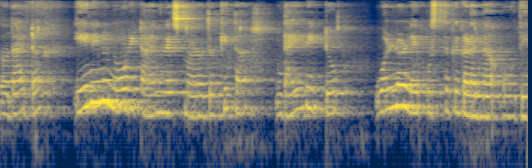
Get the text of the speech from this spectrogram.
ಸೊ ದ್ಯಾಟ್ ಏನೇನು ನೋಡಿ ಟೈಮ್ ವೇಸ್ಟ್ ಮಾಡೋದಕ್ಕಿಂತ ದಯವಿಟ್ಟು ಒಳ್ಳೊಳ್ಳೆ ಪುಸ್ತಕಗಳನ್ನು ಓದಿ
